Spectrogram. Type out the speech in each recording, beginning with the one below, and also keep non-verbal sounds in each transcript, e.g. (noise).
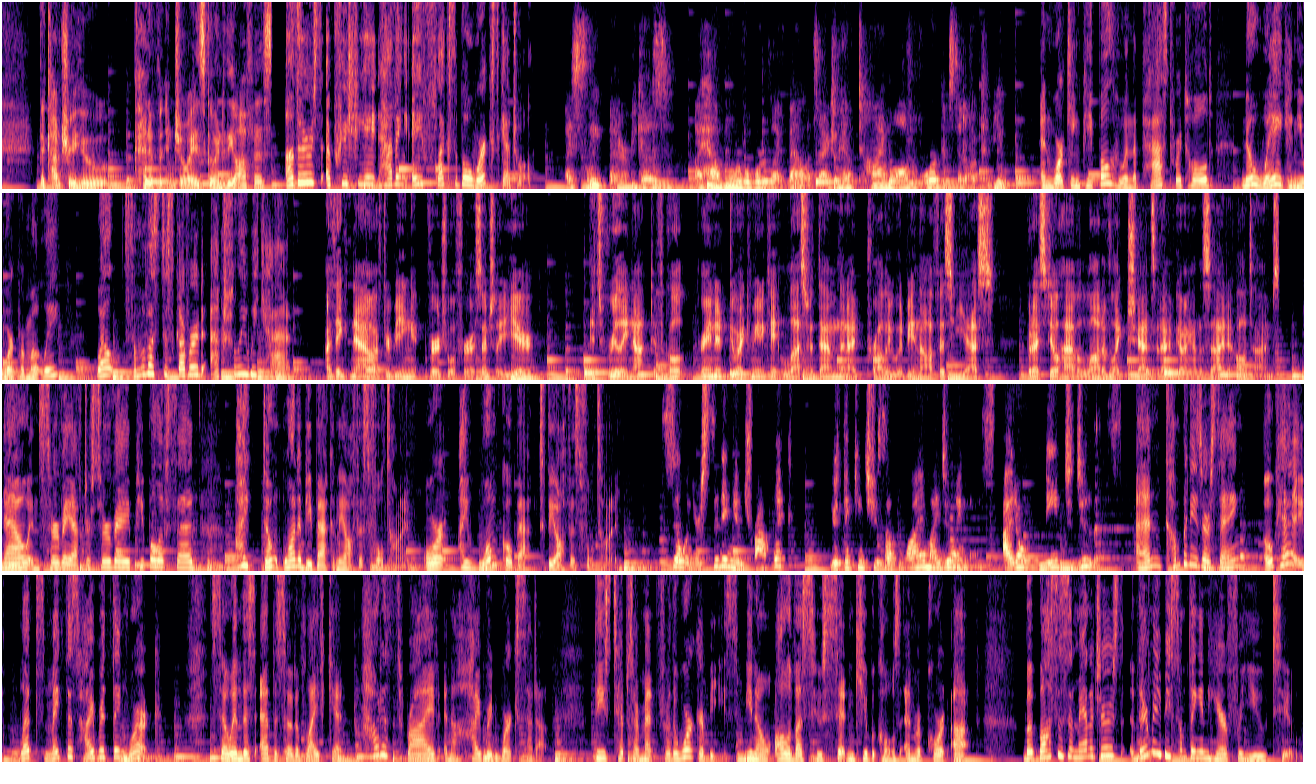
the country who kind of enjoys going to the office. Others appreciate having a flexible work schedule. I sleep better because I have more of a work life balance. I actually have time off of work instead of a commute. And working people who in the past were told, no way can you work remotely, well, some of us discovered actually we can. I think now, after being virtual for essentially a year, it's really not difficult. Granted, do I communicate less with them than I probably would be in the office? Yes but I still have a lot of like chats that I have going on the side at all times. Now, in survey after survey, people have said, I don't want to be back in the office full time, or I won't go back to the office full time. So, when you're sitting in traffic, you're thinking to yourself, why am I doing this? I don't need to do this. And companies are saying, okay, let's make this hybrid thing work. So, in this episode of Life Kit, how to thrive in a hybrid work setup. These tips are meant for the worker bees, you know, all of us who sit in cubicles and report up. But bosses and managers, there may be something in here for you too.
